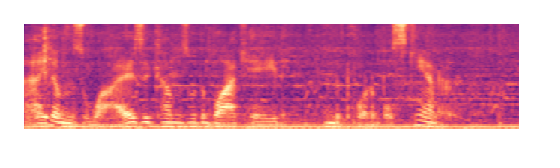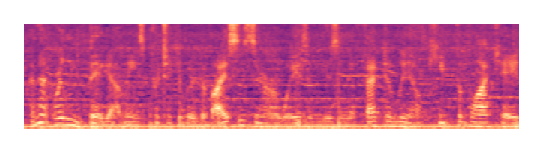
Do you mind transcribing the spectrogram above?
Items wise, it comes with a blockade and a portable scanner. I'm not really big on these particular devices. There are ways of using effectively. I'll keep the blockade,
